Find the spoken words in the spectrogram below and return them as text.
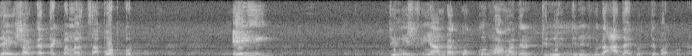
যে সরকার থাকবে, আমরা সাপোর্ট করব। এই জিনিস নিয়ে আমরা কখনো আমাদের জিনিস জিনিসগুলো আদায় করতে পারব না।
